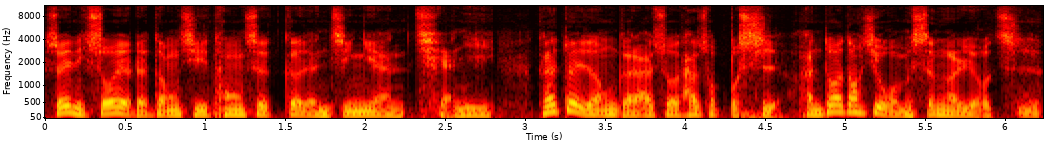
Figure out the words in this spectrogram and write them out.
所以你所有的东西通是个人经验潜意，可是对荣格来说，他说不是，很多东西我们生而有之。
